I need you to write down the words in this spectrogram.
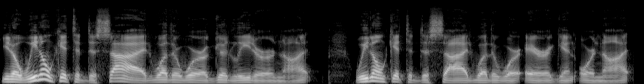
You know, we don't get to decide whether we're a good leader or not. We don't get to decide whether we're arrogant or not.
